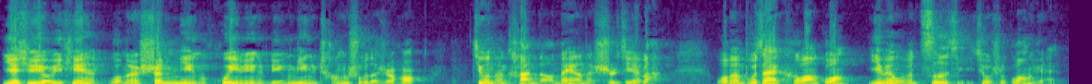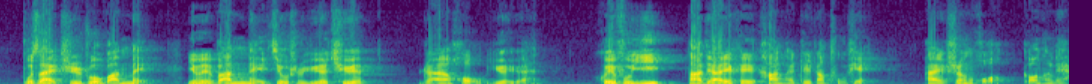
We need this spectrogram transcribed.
也许有一天，我们生命、慧命、灵命成熟的时候，就能看到那样的世界吧。我们不再渴望光，因为我们自己就是光源；不再执着完美，因为完美就是越缺，然后越圆。回复一，大家也可以看看这张图片。爱生活，高能量。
